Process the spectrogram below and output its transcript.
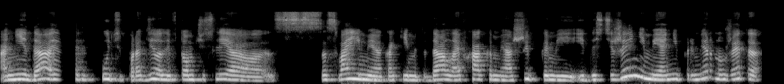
они, да, этот путь проделали в том числе э, со своими какими-то, да, лайфхаками, ошибками и достижениями, и они примерно уже это,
